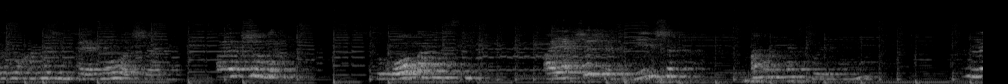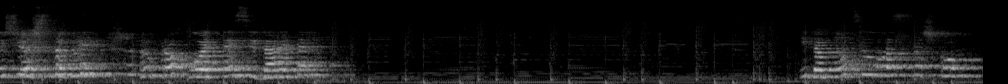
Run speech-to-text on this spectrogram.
вибухана жінка як молодша. А якщо ми духовна близькість? А якщо щось більше? А ми не своєму. Ну що ж тоді, проходьте, сідайте. І давно це у вас, Сашко?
